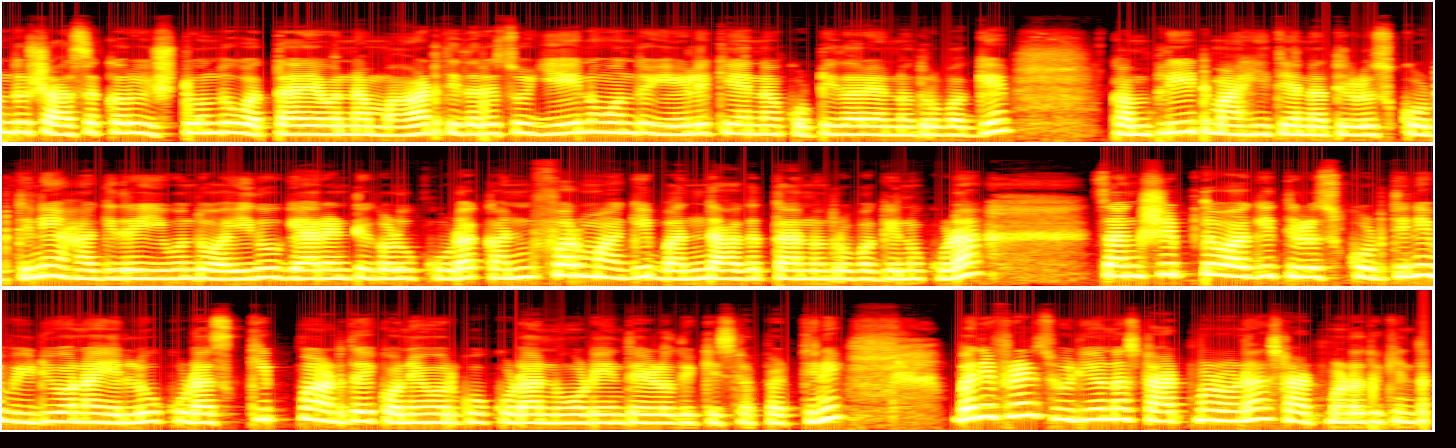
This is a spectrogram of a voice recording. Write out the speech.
ಒಂದು ಶಾಸಕರು ಇಷ್ಟೊಂದು ಒತ್ತಾಯವನ್ನು ಮಾಡ್ತಿದ್ದಾರೆ, ಸೊ ಏನು ಒಂದು ಹೇಳಿಕೆಯನ್ನು ಕೊಟ್ಟಿದ್ದಾರೆ ಅನ್ನೋದ್ರ ಬಗ್ಗೆ ಕಂಪ್ಲೀಟ್ ಮಾಹಿತಿಯನ್ನು ತಿಳಿಸ್ಕೊಡ್ತೀನಿ. ಹಾಗಿದ್ರೆ ಈ ಒಂದು ಐದು ಗ್ಯಾರಂಟಿಗಳು ಕೂಡ ಕನ್ಫರ್ಮ್ ಆಗಿ ಬಂದ್ ಆಗುತ್ತಾ ಅನ್ನೋದ್ರ ಬಗ್ಗೆನೂ ಕೂಡ ಸಂಕ್ಷಿಪ್ತವಾಗಿ ತಿಳಿಸ್ಕೊಡ್ತೀನಿ. ವಿಡಿಯೋನ ಎಲ್ಲೂ ಕೂಡ ಸ್ಕಿಪ್ ಮಾಡದೆ ಕೊನೆವರೆಗೂ ಕೂಡ ನೋಡಿ ಅಂತ ಹೇಳೋದಕ್ಕೆ ಇಷ್ಟಪಡ್ತೀನಿ. ಬನ್ನಿ ಫ್ರೆಂಡ್ಸ್, ವಿಡಿಯೋನ ಸ್ಟಾರ್ಟ್ ಮಾಡೋಣ. ಸ್ಟಾರ್ಟ್ ಮಾಡೋದಕ್ಕಿಂತ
